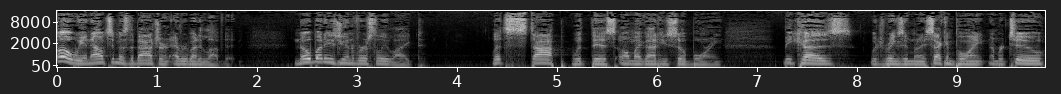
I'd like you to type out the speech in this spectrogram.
oh, we announced him as the bachelor and everybody loved it. Nobody's universally liked. Let's stop with this. Oh my God, he's so boring. Because, which brings me to my second point. Number two,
